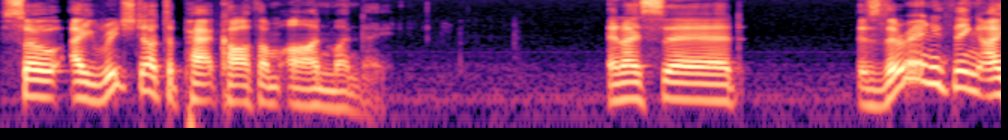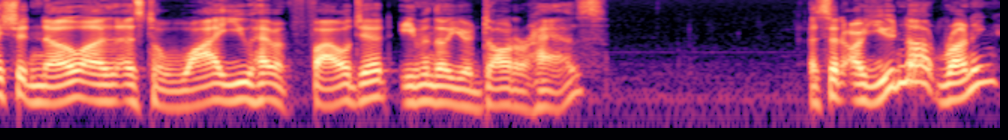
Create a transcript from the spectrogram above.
So I reached out to Pat Cotham on Monday. And I said, Is there anything I should know as, as to why you haven't filed yet, even though your daughter has? I said, Are you not running?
